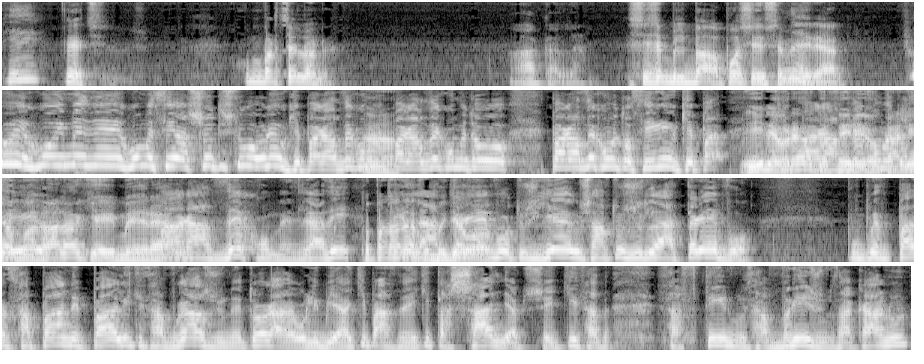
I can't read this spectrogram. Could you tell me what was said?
Γιατί; Έτσι. Εγώ είμαι Μπαρσελόνα. Α, καλά. Εσύ είσαι Μπιλμπάο. Πώς είσαι με Ναι. τη Ρεάλ; Ποιο, Εγώ είμαι, εγώ είμαι θειασότη του ωραίου και παραδέχομαι, Α. παραδέχομαι, το, παραδέχομαι το θηρίο. Και πα, Είναι και ωραίο το θηρίο. παραδέχομαι Καλή θηρίο. ομάδα, αλλά και με η Ρεάλ. Παραδέχομαι. Δηλαδή Το παραδέχομαι και κι εγώ. λατρεύω τους γέρους αυτούς, τους λατρεύω. Που πα- θα πάνε πάλι και θα βγάζουν τώρα Ολυμπιακοί Παναθηναϊκοί τα σάλια τους εκεί, θα, θα φτύνουν, θα βρίζουν, θα κάνουν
